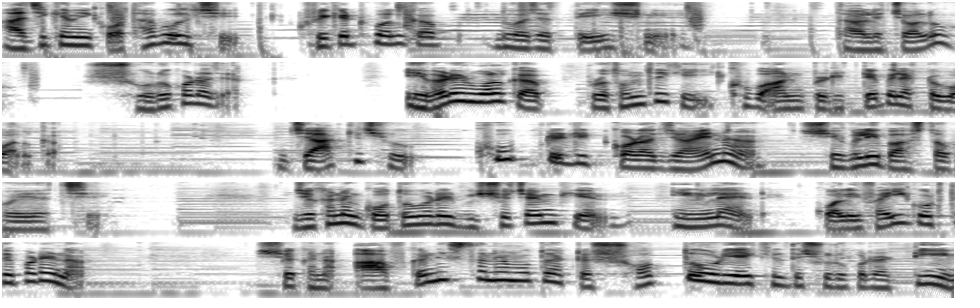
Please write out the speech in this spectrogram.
আজকে আমি কথা বলছি ক্রিকেট ওয়ার্ল্ড কাপ দু হাজার তেইশ নিয়ে। তাহলে চলো, শুরু করা যাক। এবারের ওয়ার্ল্ড কাপ প্রথম থেকেই খুব আনপ্রেডিক্টেবল একটা ওয়ার্ল্ড কাপ যা কিছু খুব প্রেডিক্ট করা যায় না, সেগুলি বাস্তব হয়ে যাচ্ছে। যেখানে গতবারের বিশ্ব চ্যাম্পিয়ন ইংল্যান্ড কোয়ালিফাই করতে পারে না, সেখানে আফগানিস্তানের মতো একটা সত্য ওড়িয়ায় খেলতে শুরু করা টিম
